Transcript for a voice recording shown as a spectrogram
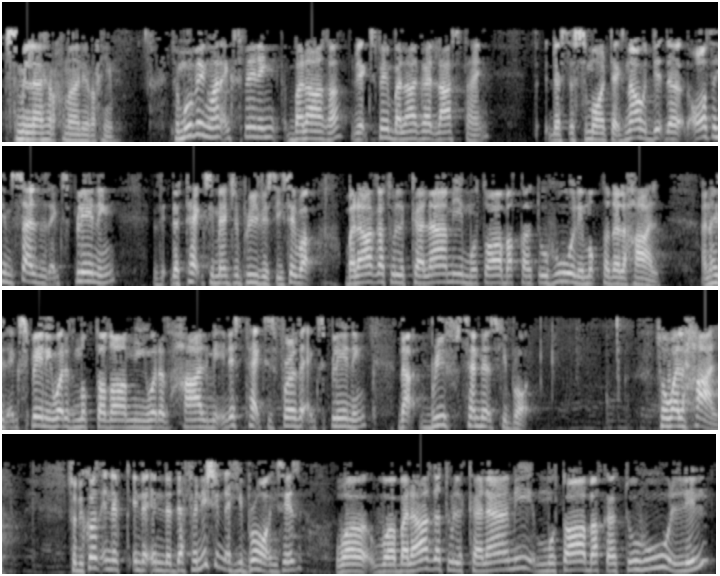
Bismillahir Rahmanir Rahim. So moving on, explaining balagha. We explained balagha last time. That's the small text. Now the, the author himself is explaining the, the text he mentioned previously. He said what? Balaghatul kalami mutabaqatuhu li muqtada al-hal. And he's explaining what does muqtada mean, what does hal mean. In this text he's further explaining that brief sentence he brought. So wal hal. So because in the, in the, in the definition that he brought, he says, وَبَلَاغَةُ الْكَلَامِ مُطَابَقَتُهُ لِلْ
